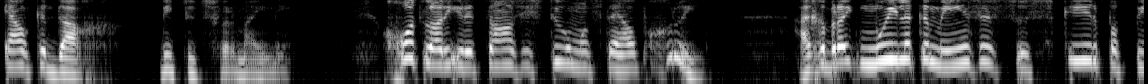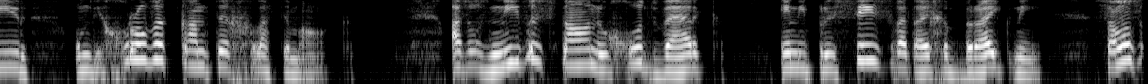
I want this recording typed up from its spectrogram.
elke dag die toets vermy nie. God laat die irritasies toe om ons te help groei. Hy gebruik moeilike mense so skuurpapier om die grouwe kante glad te maak. As ons nie verstaan hoe God werk en die proses wat hy gebruik nie, sal ons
